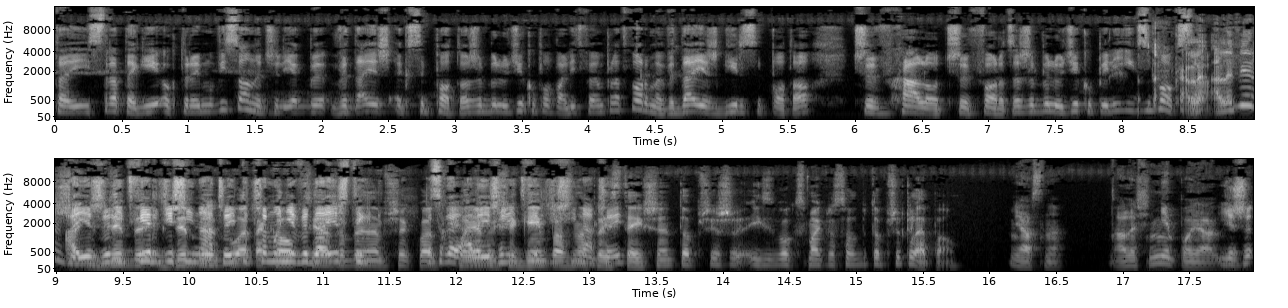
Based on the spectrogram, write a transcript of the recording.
tej strategii, o której mówi Sony, czyli jakby wydajesz eksy po to, żeby ludzie kupowali twoją platformę, wydajesz Gearsy po to, czy w Halo, czy w Force, żeby ludzie kupili Xboxa. Ale, ale wiesz, że A jeżeli gdyby, twierdzisz gdyby inaczej, to czemu taka nie opcja, wydajesz tych- na przykład Posłuchaj, ale jeżeli się Game Pass na inaczej- PlayStation, to przecież Xbox Microsoft by to przyklepał. Jasne. Ale się nie pojawi. Jeże,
